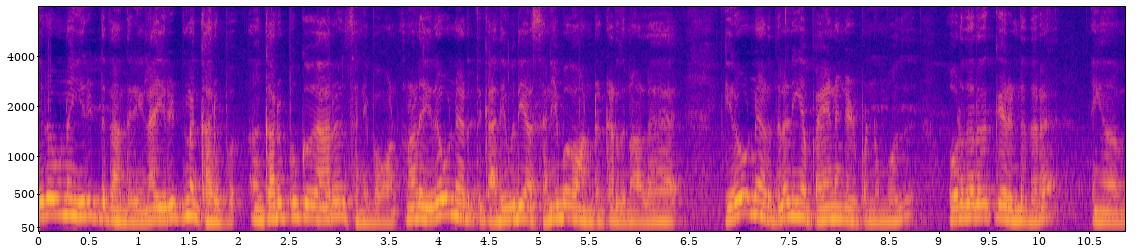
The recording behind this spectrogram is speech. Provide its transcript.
இரவுனா இருட்டு தான் தெரியுங்களா? இருட்டுனா கருப்பு. கருப்புக்கு யார்? சனி பகவான். அதனால் இரவு நேரத்துக்கு அதிபதியாக சனி பகவான் இருக்கிறதுனால இரவு நேரத்தில் நீங்கள் பயணங்கள் பண்ணும்போது ஒரு தடவைக்கு ரெண்டு தடவை நீங்கள்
